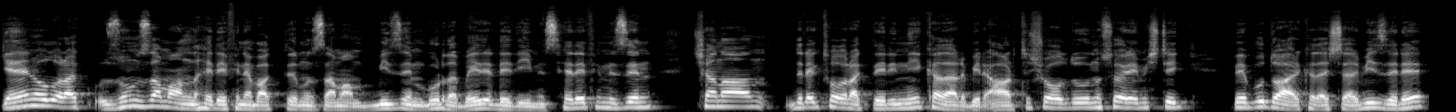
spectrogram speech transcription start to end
Genel olarak uzun zamanlı hedefine baktığımız zaman bizim burada belirlediğimiz hedefimizin çanağın direkt olarak derinliği kadar bir artış olduğunu söylemiştik. Ve bu da arkadaşlar bizleri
